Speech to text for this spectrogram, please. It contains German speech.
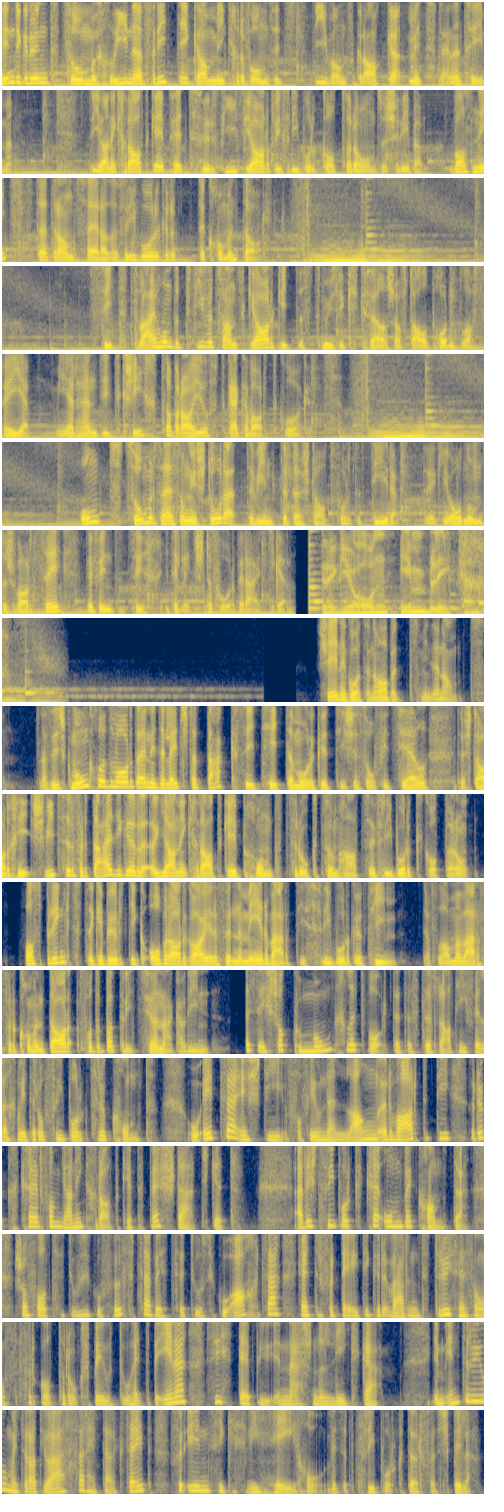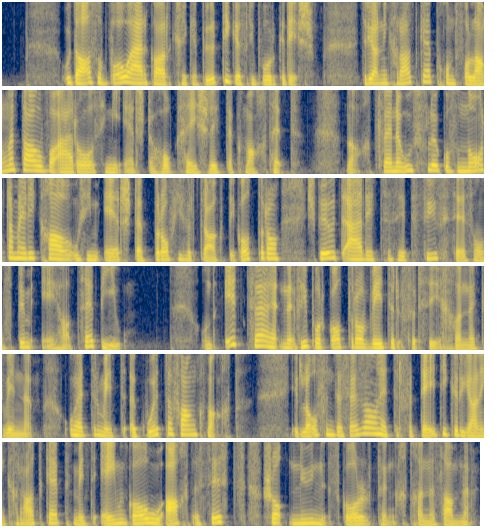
Die Hintergründe zum kleinen Freitag am Mikrofon sitzt Ivan Skrake mit diesen Themen. Janik Rathgeb hat für fünf Jahre bei Fribourg-Gotteron unterschrieben. Was nützt der Transfer an den Friburger? Der Kommentar. Seit 225 Jahren gibt es die Musikgesellschaft Alphorn Plafeyen. Wir haben in die Geschichte, aber auch auf die Gegenwart geschaut. Und die Sommersaison ist durch, der Winter der steht vor den Tieren. Die Region um den Schwarzsee befindet sich in den letzten Vorbereitungen. Die Region im Blick. Schönen guten Abend miteinander. Es ist gemunkelt worden in den letzten Tagen. Seit heute Morgen ist es offiziell. Der starke Schweizer Verteidiger Yannick Rathgeb kommt zurück zum HC Fribourg-Gotteron. Was bringt der gebürtige Oberargeier für einen Mehrwert ins Friburger Team? Der Flammenwerfer-Kommentar von der Patricia Nägelin. Es ist schon gemunkelt worden, dass der Radi vielleicht wieder auf Freiburg zurückkommt. Und jetzt ist die von vielen lang erwartete Rückkehr von Janik Radgeb bestätigt. Er ist in Freiburg kein Unbekannter. Schon von 2015 bis 2018 hat der Verteidiger während drei Saisons für Gottero gespielt und hat bei ihnen sein Debüt in der National League gegeben. Im Interview mit Radio FR hat er gesagt, für ihn sei es wie heimgekommen, wieder zu Freiburg zu spielen. Und das, obwohl er gar kein gebürtiger Friburger ist. Der Janik Radgeb kommt von Langenthal, wo er auch seine ersten Hockeyschritte gemacht hat. Nach zwei Ausflügen auf Nordamerika und seinem ersten Profivertrag bei Gottero spielt er jetzt seit fünf Saisons beim EHC Biel. Und jetzt hat Fribourg Gottero wieder für sich gewinnen und hat damit einen guten Fang gemacht. In der laufenden Saison hat der Verteidiger Janik Radgeb mit einem Goal und acht Assists schon neun Scorerpunkte sammeln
